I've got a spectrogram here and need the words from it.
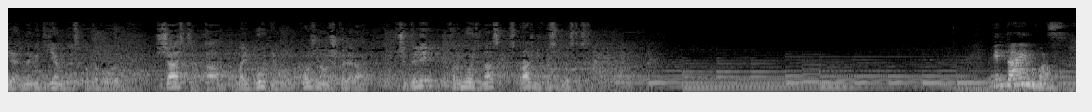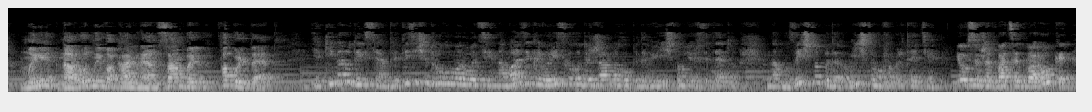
є невід'ємною складовою щастя та майбутнього кожного школяра. Вчителі формують в нас справжніх особистостей. Вітаємо вас! Ми народний вокальний ансамбль Факультет. який народився в 2002 році на базі Криворізького державного педагогічного університету на музично-педагогічному факультеті. І ось уже 22 роки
